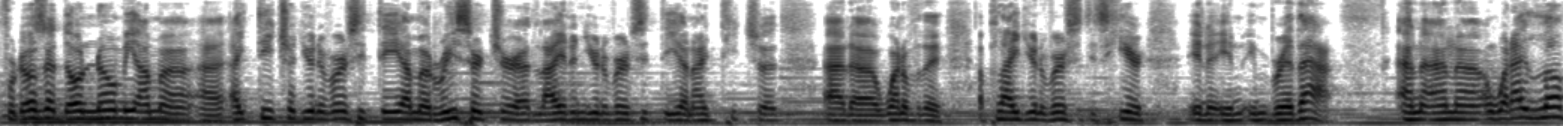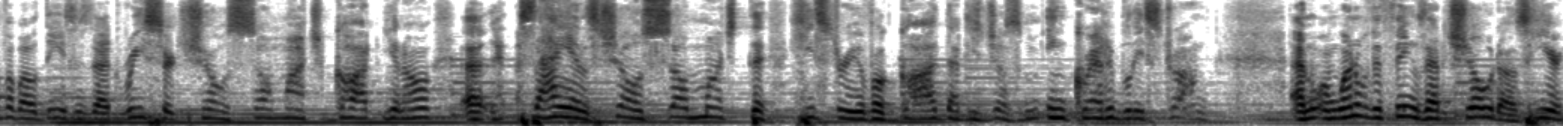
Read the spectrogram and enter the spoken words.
for those that don't know me, I'm a, I teach at university. I'm a researcher at Leiden University, and I teach at, at uh, one of the applied universities here in, in, in Breda. And, and uh, what I love about this is that research shows so much God, you know, uh, science shows so much the history of a God that is just incredibly strong. And one of the things that showed us here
